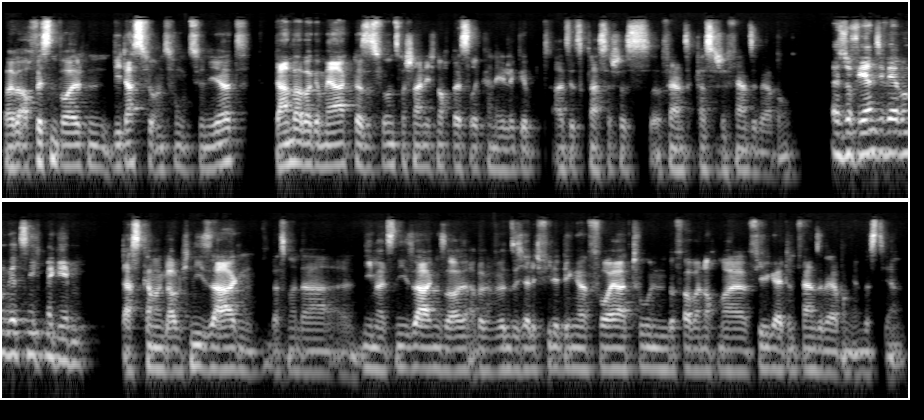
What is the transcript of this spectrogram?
weil wir auch wissen wollten, wie das für uns funktioniert. Da haben wir aber gemerkt, dass es für uns wahrscheinlich noch bessere Kanäle gibt als jetzt klassisches äh, Fernseh, klassische Fernsehwerbung. Also Fernsehwerbung wird es nicht mehr geben das kann man, glaube ich, nie sagen, dass man da äh, niemals nie sagen soll. Aber wir würden sicherlich viele Dinge vorher tun, bevor wir nochmal viel Geld in Fernsehwerbung investieren.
